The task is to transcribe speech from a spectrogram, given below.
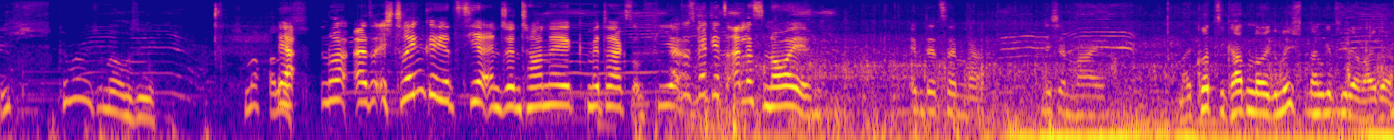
Ich kümmere mich immer um sie. Ich mache alles. Ja, nur, also ich trinke jetzt hier ein Gin Tonic mittags um vier. Also es wird jetzt alles neu im Dezember, nicht im Mai. Mal kurz die Karten neu gemischt und dann geht's wieder weiter.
